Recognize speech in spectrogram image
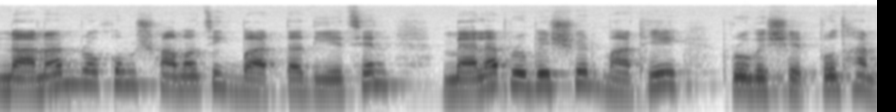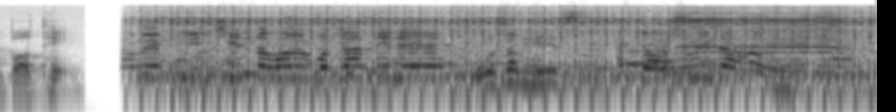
নানান রকম সামাজিক বার্তা দিয়েছেন মেলা প্রবেশের মাঠে প্রবেশের প্রধান পথে। একটা অসুবিধা হবে।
